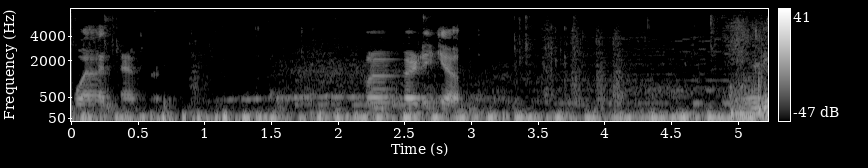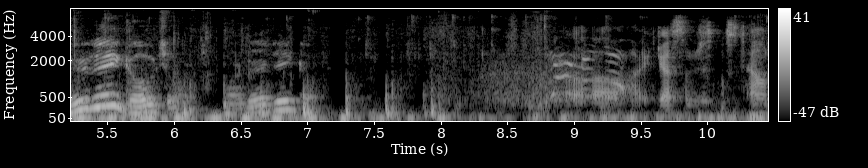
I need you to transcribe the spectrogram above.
Whatever. Where, where'd he go? Where did he go, George? Where did go? Oh, I guess I'm just down.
